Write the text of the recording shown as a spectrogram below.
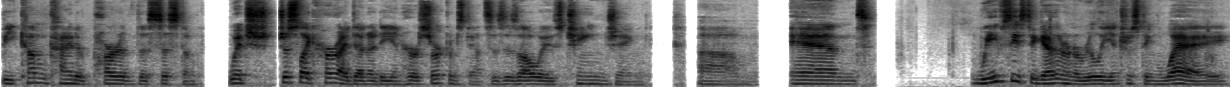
become kind of part of the system, which, just like her identity and her circumstances, is always changing. Um, and weaves these together in a really interesting way,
